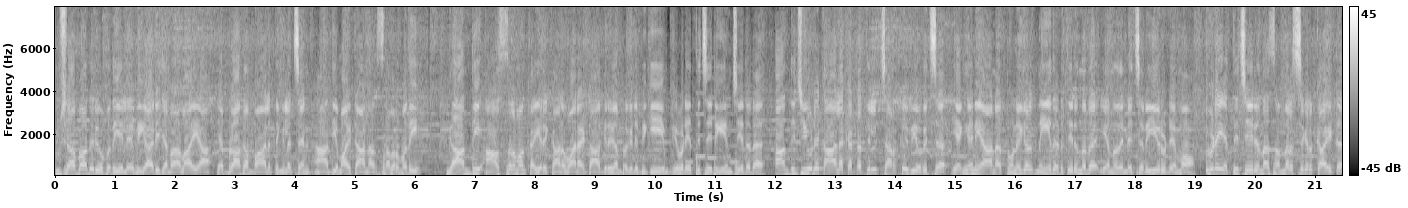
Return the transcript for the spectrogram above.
ശംഷാബാദ് രൂപതയിലെ വികാരി ജനറലായ എബ്രാഹിം പാലത്തിങ്കിലച്ചൻ ആദ്യമായിട്ടാണ് സബർമതി ഗാന്ധി ആശ്രമം കയറി കാണുവാനായിട്ട് ആഗ്രഹം പ്രകടിപ്പിക്കുകയും ഇവിടെ എത്തിച്ചേരുകയും ചെയ്തത്. ഗാന്ധിജിയുടെ കാലഘട്ടത്തിൽ ചർക്ക് ഉപയോഗിച്ച് എങ്ങനെയാണ് തുണികൾ നെയ്തെടുത്തിരുന്നത് എന്നതിന്റെ ചെറിയൊരു ഡെമോ ഇവിടെ എത്തിച്ചേരുന്ന സന്ദർശകർക്കായിട്ട്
